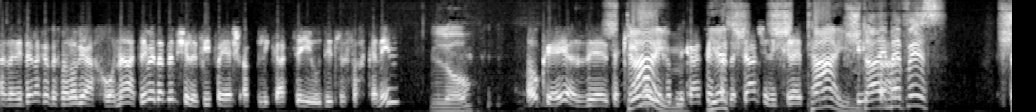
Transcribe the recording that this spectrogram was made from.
כן. אז אני אתן לכם טכנולוגיה האחרונה. אתם ידעתם שלפיפ"א יש אפליקציה ייעודית לשחקנים? לא. אוקיי, אז אה, תכירו, יש שתיים, אפליקציה חדשה שנקראת... שתיים. פיפ"א. 2-0? 2-0,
